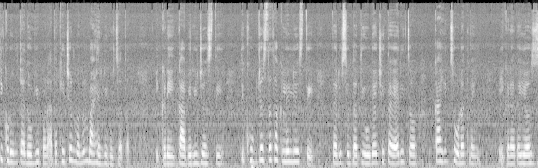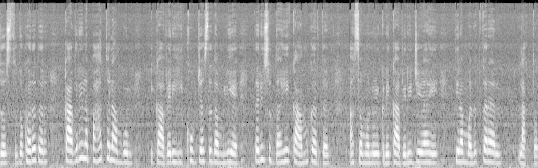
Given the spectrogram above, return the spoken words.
तिकडून त्या दोघी पण आता किचनमधून बाहेर निघून जातात. इकडे कावेरी जी असते ती खूप जास्त थकलेली असते तरीसुद्धा ती उद्याची तयारीचं काहीच सोडत नाही. इकडे आता यश जो असतो तो खरं तर कावेरीला पाहतो लांबून की कावेरी ही खूप जास्त दमली आहे तरीसुद्धा हे काम करतात. असं म्हणून इकडे कावेरी जी आहे तिला मदत करायला लागतात.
